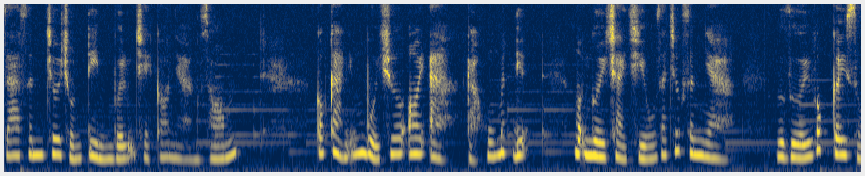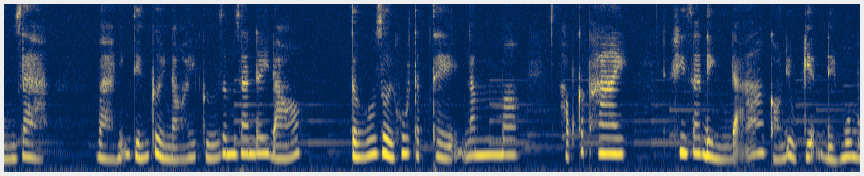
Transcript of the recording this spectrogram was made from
ra sân chơi trốn tìm với lũ trẻ con nhà hàng xóm. Có cả những buổi trưa oi ả cả khu mất điện mọi người trải chiếu ra trước sân nhà dưới gốc cây sống già và những tiếng cười nói cứ dâm gian đây đó. Tớ rời khu tập thể năm ờ, học cấp 2 khi gia đình đã có điều kiện để mua một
